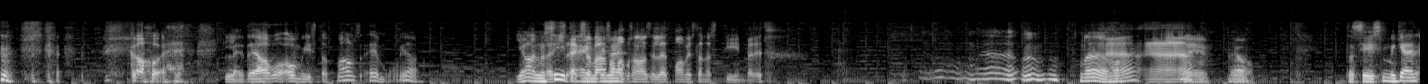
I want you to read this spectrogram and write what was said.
Kauhean. Silleen, ei halua omistaa. Mä haluaisin emu, joo. Jaa, no siitä Eikö se vähän sama kuin sanoa silleen, että mä omistan ne Steam-pelit? No joo. Niin, joo. Mutta siis mikä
